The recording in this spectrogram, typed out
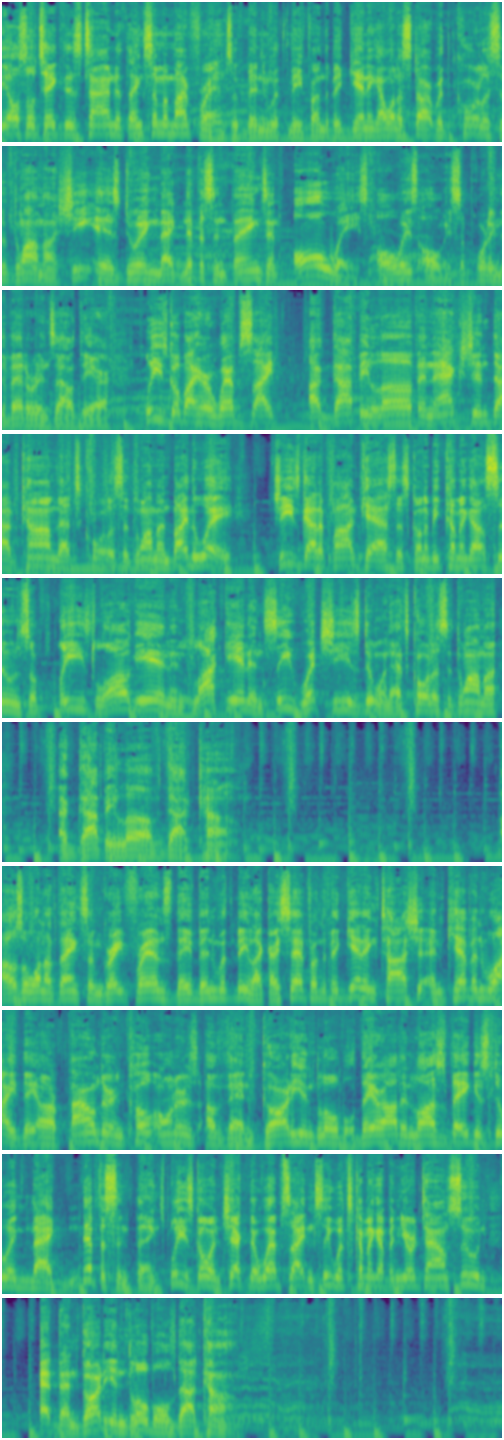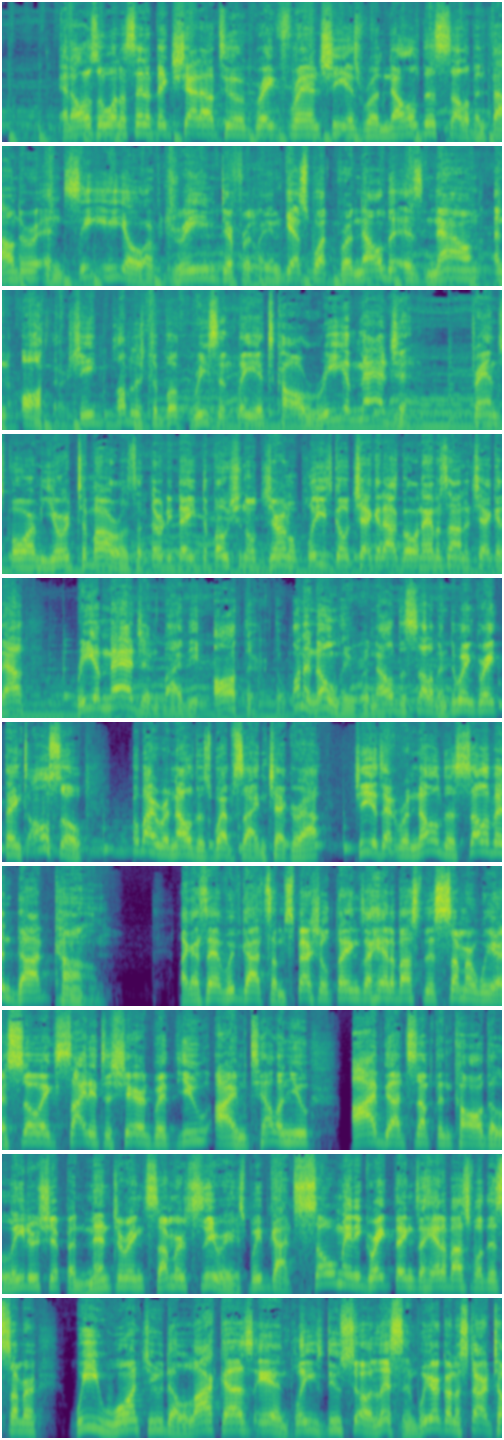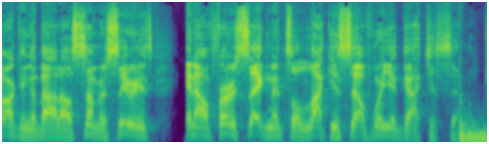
Me also take this time to thank some of my friends who've been with me from the beginning. I want to start with Corliss Udwama. She is doing magnificent things and always, always, always supporting the veterans out there. Please go by her website, agapeloveinaction.com. That's Corliss Udwama. And by the way, she's got a podcast that's going to be coming out soon. So please log in and lock in and see what she is doing. That's Corliss Udwama, agapelove.com. I also want to thank some great friends. They've been with me, like I said from the beginning, Tasha and Kevin White. They are founder and co owners of Vanguardian Global. They are out in Las Vegas doing magnificent things. Please go and check their website and see what's coming up in your town soon at vanguardianglobal.com. And I also want to send a big shout out to a great friend. She is Ronalda Sullivan, founder and CEO of Dream Differently. And guess what? Ronalda is now an author. She published a book recently. It's called Reimagine Transform Your Tomorrow. It's a 30 day devotional journal. Please go check it out. Go on Amazon and check it out. Reimagined by the author, the one and only Ronalda Sullivan, doing great things. Also, go by Ronalda's website and check her out. She is at RonaldaSullivan.com. Like I said, we've got some special things ahead of us this summer. We are so excited to share it with you. I'm telling you, I've got something called the Leadership and Mentoring Summer Series. We've got so many great things ahead of us for this summer. We want you to lock us in. Please do so. Listen, we are going to start talking about our summer series in our first segment, so lock yourself where you got yourself.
